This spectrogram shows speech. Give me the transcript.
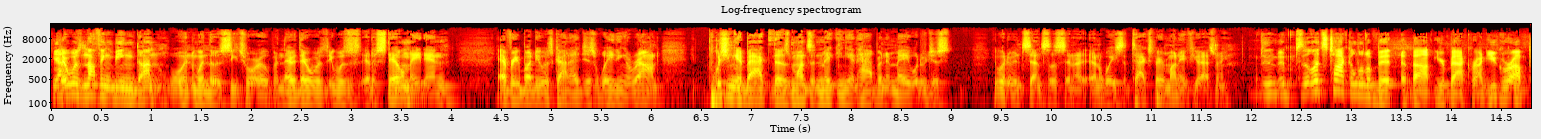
Yeah. There was nothing being done when, when those seats were open. There, there was it was at a stalemate, and everybody was kind of just waiting around. Pushing it back those months and making it happen in May would have just it would have been senseless and a, and a waste of taxpayer money, if you ask me. So let's talk a little bit about your background. You grew up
